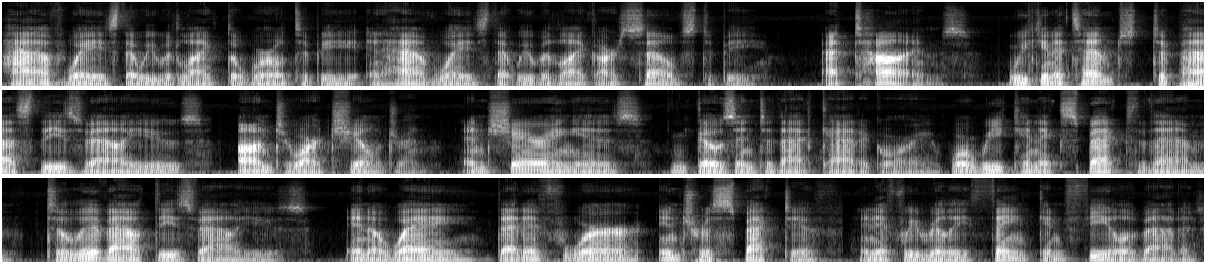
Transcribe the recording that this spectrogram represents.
have ways that we would like the world to be, and have ways that we would like ourselves to be. At times, we can attempt to pass these values on to our children, and sharing is goes into that category where we can expect them to live out these values in a way that if we're introspective and if we really think and feel about it,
